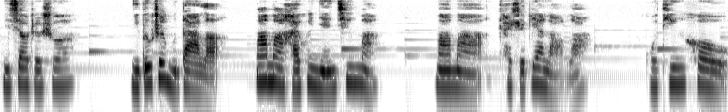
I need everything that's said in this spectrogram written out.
你笑着说：“你都这么大了，妈妈还会年轻吗？妈妈开始变老了。”我听后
